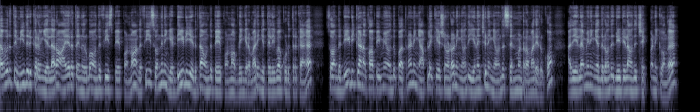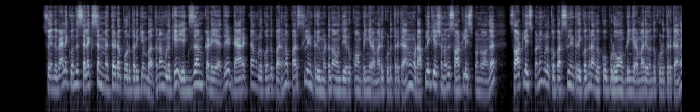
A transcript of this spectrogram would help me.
தவிர்த்து மீதி இருக்கிறவங்க எல்லாரும் ஆயிரத்தி ஐநூறுரூபா வந்து ஃபீஸ் பே பண்ணணும். அந்த ஃபீஸ் வந்து நீங்கள் டிடி எடுத்தால் வந்து பே பண்ணணும் அப்படிங்கிற மாதிரி இங்கே தெளிவாக கொடுத்துருக்காங்க. ஸோ அந்த டிடிக்கான காப்பியுமே வந்து பார்த்தீங்கன்னா நீங்கள் அப்ளிகேஷனோட நீங்கள் வந்து இணைச்சு நீங்கள் வந்து சென்ட் பண்ணுற மாதிரி இருக்கும். அது எல்லாமே நீங்கள் இதில் வந்து டீட்டெயிலாக வந்து செக் பண்ணிக்கோங்க. ஸோ இந்த வேலைக்கு வந்து செலெக்ஷன் மெத்தடை பொறுத்த வரைக்கும் பார்த்தோன்னா உங்களுக்கு எக்ஸாம் கிடையாது. டேரெக்டாக உங்களுக்கு வந்து பாருங்கள் பர்சனல் இன்டர்வியூ மட்டும் தான் வந்து இருக்கும் அப்படிங்கிற மாதிரி கொடுத்துருக்காங்க. உங்களோட அப்ளிகேஷன் வந்து ஷார்ட் பண்ணுவாங்க. ஷார்ட்லைஸ் பண்ணி உங்களுக்கு பர்சனல் இன்டர்வியூக்கு வந்து நாங்கள் கூப்பிடுவோம் அப்படிங்கிற மாதிரி வந்து கொடுத்துருக்காங்க.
